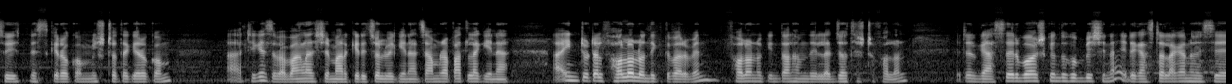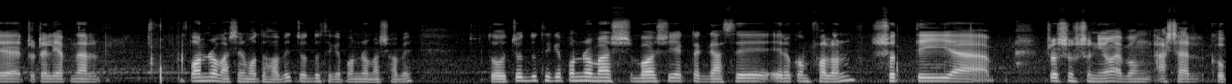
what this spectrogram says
সুইটনেস কীরকম, মিষ্টতা কীরকম ঠিক আছে? বা বাংলাদেশের মার্কেটে চলবে কিনা, চামড়া পাতলা কিনা ইন টোটাল ফলনও দেখতে পারবেন। ফলনও কিন্তু আলহামদুলিল্লাহ যথেষ্ট ফলন। এটার গাছের বয়স কিন্তু খুব বেশি না। এটা গাছটা লাগানো হয়েছে টোটালি আপনার পনেরো মাসের মতো হবে, চোদ্দ থেকে পনেরো মাস হবে। তো চোদ্দ থেকে পনেরো মাস বয়সী একটা গাছে এরকম ফলন সত্যিই প্রশংসনীয় এবং আশার খুব,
